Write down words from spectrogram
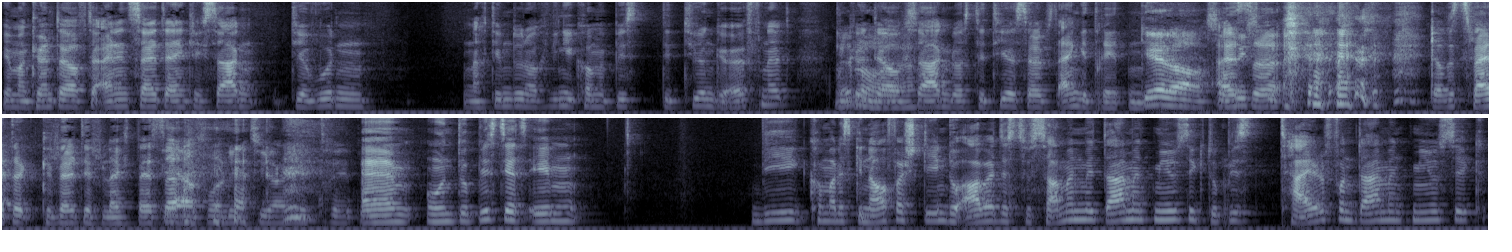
Ja, man könnte auf der einen Seite eigentlich sagen, dir wurden, nachdem du nach Wien gekommen bist, die Türen geöffnet. Man genau, könnte auch ja. sagen, du hast die Tür selbst eingetreten. Genau, so also, ich glaube, das zweite gefällt dir vielleicht besser. Ja, vor die Tür eingetreten. ähm, und du bist jetzt eben wie kann man das genau verstehen? Du arbeitest zusammen mit Diamond Music, du bist Teil von Diamond Music.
